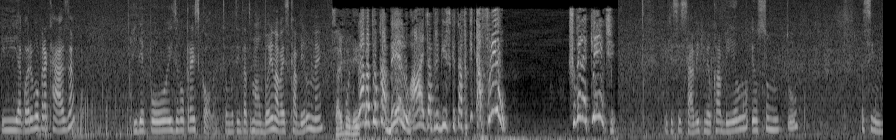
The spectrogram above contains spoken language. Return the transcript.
E agora eu vou pra casa e depois eu vou pra escola. Então vou tentar tomar um banho, lavar esse cabelo, né? Sai bonito. Lava teu cabelo! Ai, tá preguiça que tá frio. Que tá frio! Chuveiro é quente! Porque vocês sabem que meu cabelo, eu sou muito assim,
